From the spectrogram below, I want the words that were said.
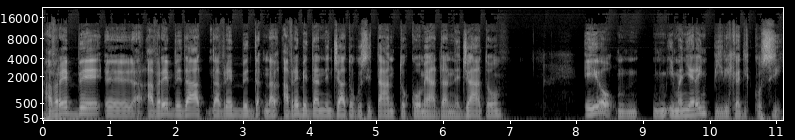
avrebbe, eh, avrebbe, da- avrebbe avrebbe danneggiato così tanto come ha danneggiato? Io mh, in maniera empirica dico sì,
